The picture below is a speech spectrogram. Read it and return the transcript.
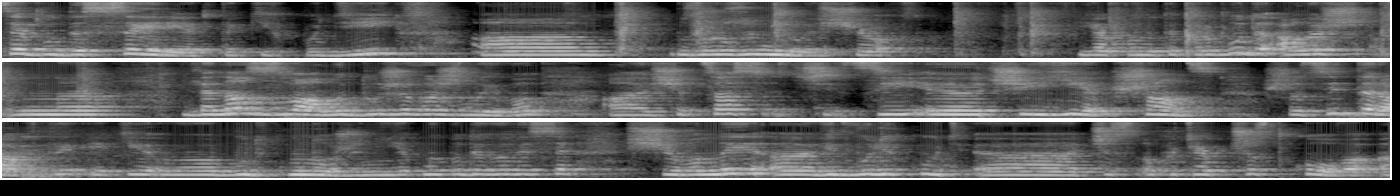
це буде серія таких подій. Зрозуміло, що як воно тепер буде, але ж для нас з вами дуже важливо, щоб ця, чи- е, чи є шанс. Що ці теракти, які е, будуть множені, як ми подивилися, що вони е, відволікуть е, час- хоча б частково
